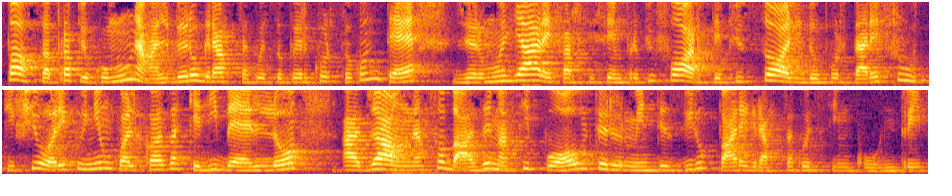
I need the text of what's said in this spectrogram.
possa proprio come un albero, grazie a questo percorso con te, germogliare, farsi sempre più forte, più solido, portare frutti, fiori, quindi un qualcosa che di bello ha già una sua base ma si può ulteriormente sviluppare grazie a questi incontri.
